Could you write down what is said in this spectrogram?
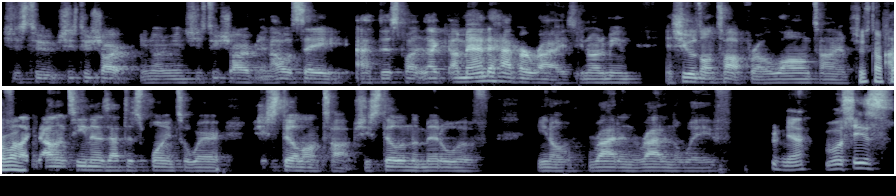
she's too she's too sharp. You know what I mean? She's too sharp, and I would say at this point, like Amanda had her rise. You know what I mean? And she was on top for a long time. She's tough for a feel while. like Valentina is at this point to where she's still on top. She's still in the middle of, you know, riding riding the wave. Yeah. Well, she's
